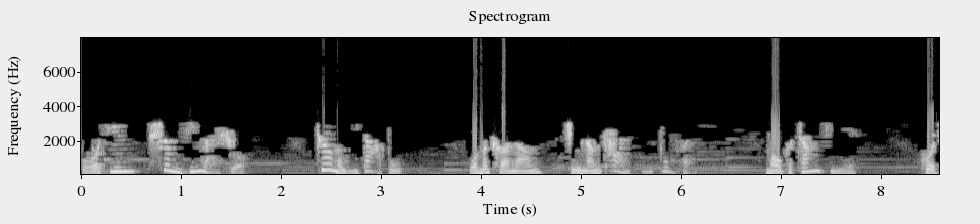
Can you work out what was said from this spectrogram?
佛经、圣经来说，这么一大部，我们可能只能看一部分，某个章节，或者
